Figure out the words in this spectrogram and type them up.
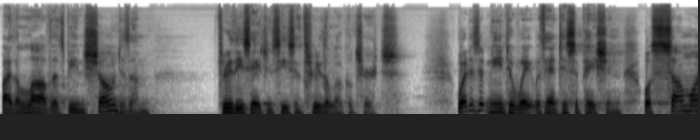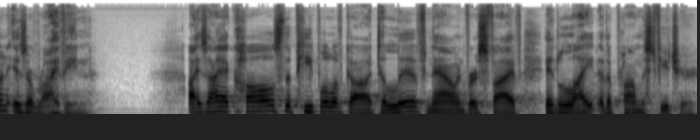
by the love that's being shown to them through these agencies and through the local church. What does it mean to wait with anticipation? Well, someone is arriving. Isaiah calls the people of God to live now, in verse 5, in light of the promised future.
